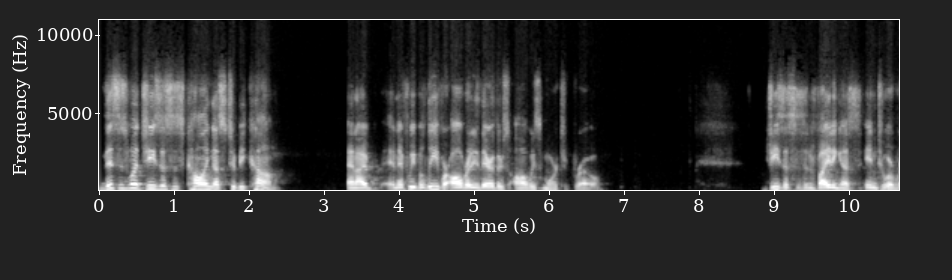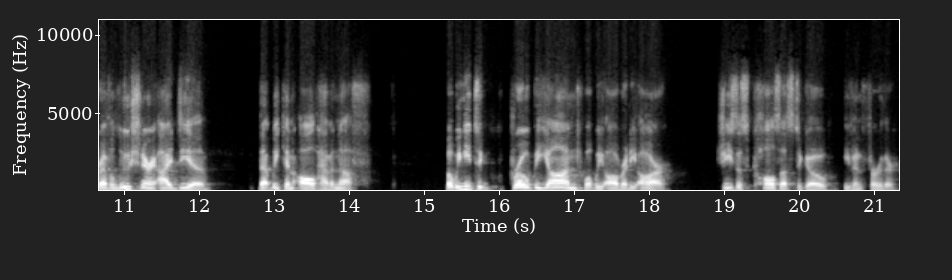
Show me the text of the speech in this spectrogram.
This is what Jesus is calling us to become. And I and if we believe we're already there, there's always more to grow. Jesus is inviting us into a revolutionary idea that we can all have enough. But we need to grow beyond what we already are. Jesus calls us to go even further.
